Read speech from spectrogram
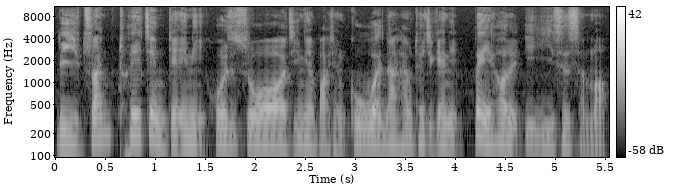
李专推荐给你，或者是说今天保险顾问呢，他们推荐给你背后的意义是什么？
